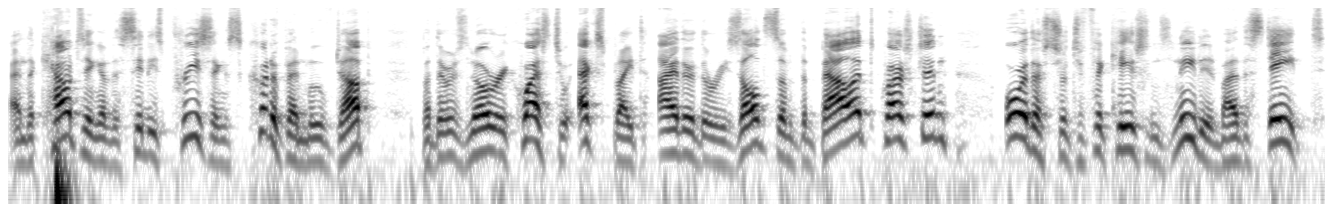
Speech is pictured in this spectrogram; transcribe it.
and the counting of the city's precincts could have been moved up, but there was no request to expedite either the results of the ballot question or the certifications needed by the state.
